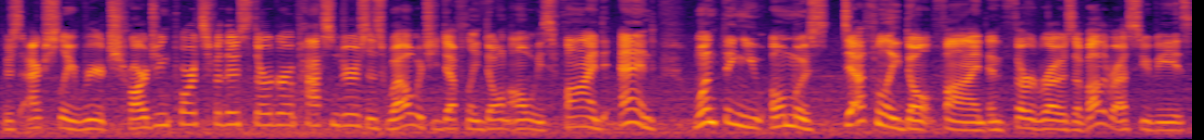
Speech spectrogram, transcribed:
There's actually rear charging ports for those third row passengers as well, which you definitely don't always find. And one thing you almost definitely don't find in third rows of other SUVs,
